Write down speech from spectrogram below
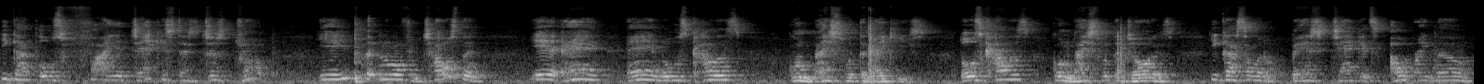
he got those fire jackets that's just dropped. Yeah, he putting on from Charleston. Yeah, and, and those colors go nice with the Nikes. Those collars go nice with the Jordans. He got some of the best jackets out right now.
